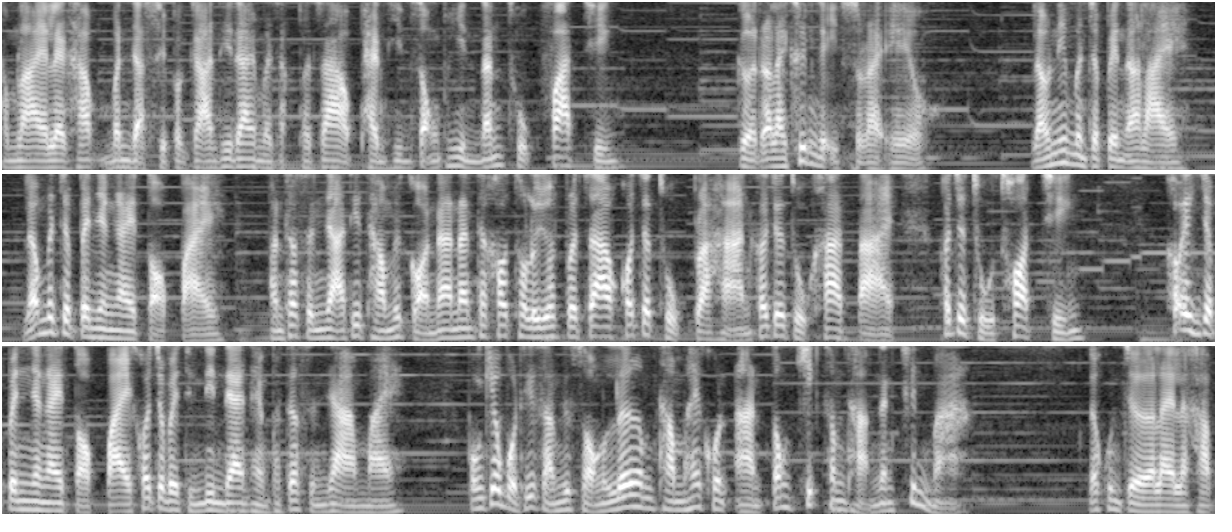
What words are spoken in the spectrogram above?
ทำลายอะไรครับบัญญัติสิบประการที่ได้มาจากพระเจ้า แผ่นหินสองแผ่นนั้นถูกฟาดทิ้ง เกิดอะไรขึ้นกับอิสราเอล แล้วนี่มันจะเป็นอะไร แล้วมันจะเป็นยังไงต่อไป พันธสัญญาที่ทำไว้ก่อนหน้านั้น ถ้าเขาทรยศพระเจ้าเขาจะถูกประหารเขาจะถูกฆ่าตาย เขาจะถูกทอดทิ้งเขาเองจะเป็นยังไงต่อไปเขาจะไปถึงดินแดนแห่งพันธสัญญาไหมผมคิดว่าบทที่ 32 เริ่มทำให้คนอ่านต้องคิดคำถามนั้นขึ้นมา แล้วคุณเจออะไรล่ะครับ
